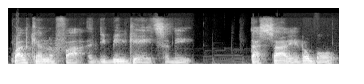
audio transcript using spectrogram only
qualche anno fa di Bill Gates di tassare i robot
